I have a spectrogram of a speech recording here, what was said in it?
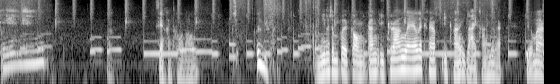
เสียงคันโทรร้องร้อวันนี้เราจะเปิดกล่องกันอีกครั้งแล้วนะครับ อีกครั้งอีกหลายครั้งเลยแหละเยอะมาก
